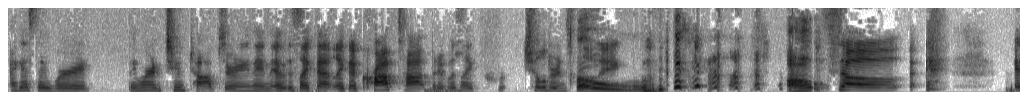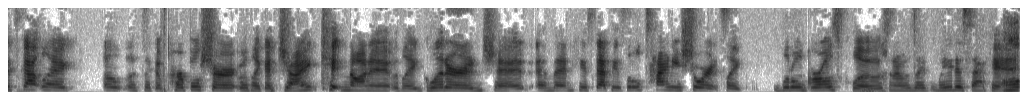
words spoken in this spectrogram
I guess they were they weren't tube tops or anything. It was like a like a crop top, but it was like for children's clothing. Oh. Oh, So it's got like a, it's like a purple shirt with like a giant kitten on it with like glitter and shit, and then he's got these little tiny shorts like little girls' clothes, and I was like, wait a second. Oh.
